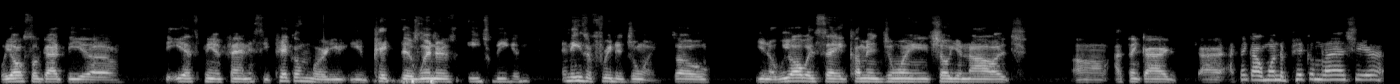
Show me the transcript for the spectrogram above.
We also got the uh, the ESPN Fantasy Pick'em where you you pick the winners each week, and, and these are free to join. So, you know, we always say come and join, show your knowledge. Um, I think I, I, I think I won the Pick'em last year.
